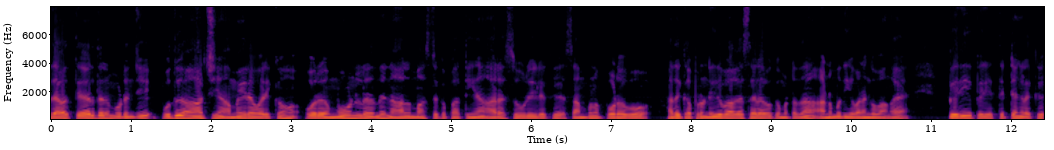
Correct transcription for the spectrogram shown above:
அதாவது தேர்தல் முடிஞ்சு புது ஆட்சி அமைகிற வரைக்கும் ஒரு மூணுலேருந்து நாலு மாதத்துக்கு பார்த்தீங்கன்னா அரசு ஊழியர்களுக்கு சம்பளம் போடவோ அதுக்கப்புறம் நிர்வாக செலவுக்கு மட்டும்தான் அனுமதி வழங்குவாங்க. பெரிய பெரிய திட்டங்களுக்கு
